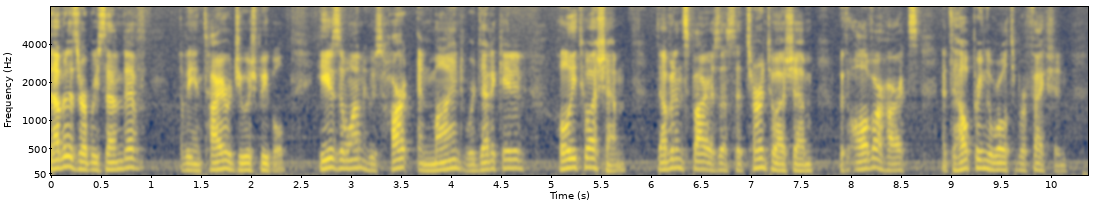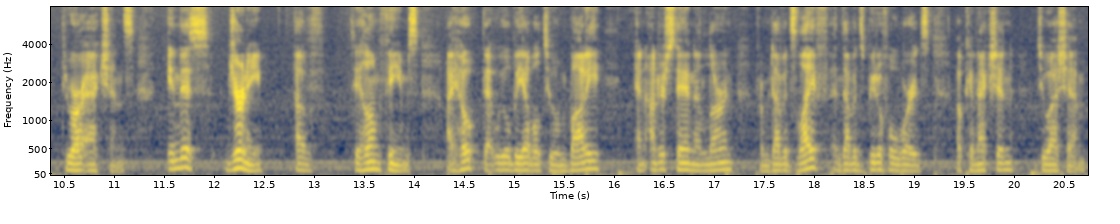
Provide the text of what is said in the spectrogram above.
David is representative of the entire Jewish people. He is the one whose heart and mind were dedicated wholly to Hashem. David inspires us to turn to Hashem with all of our hearts and to help bring the world to perfection through our actions. In this journey of Tehillim themes, I hope that we will be able to embody and understand and learn from David's life and David's beautiful words of connection to Hashem.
